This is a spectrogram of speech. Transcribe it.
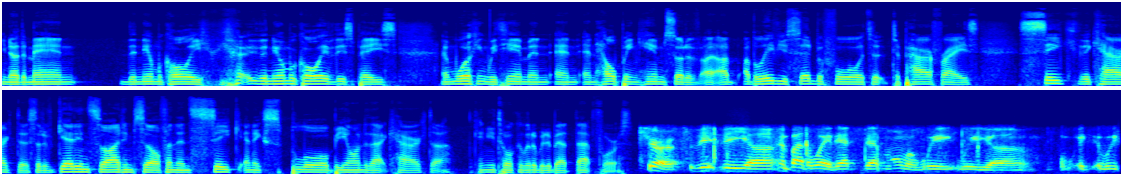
you know, the man, the Neil McCauley, the Neil McCauley of this piece, and working with him and, and, and helping him sort of, I, I believe you said before, to, to paraphrase, seek the character, sort of get inside himself and then seek and explore beyond that character. Can you talk a little bit about that for us? Sure. The the uh, and by the way, that that moment we we uh, we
